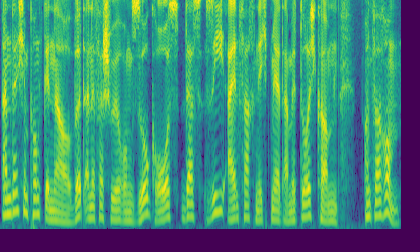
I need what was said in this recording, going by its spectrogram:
An welchem Punkt genau wird eine Verschwörung so groß, dass Sie einfach nicht mehr damit durchkommen und warum?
